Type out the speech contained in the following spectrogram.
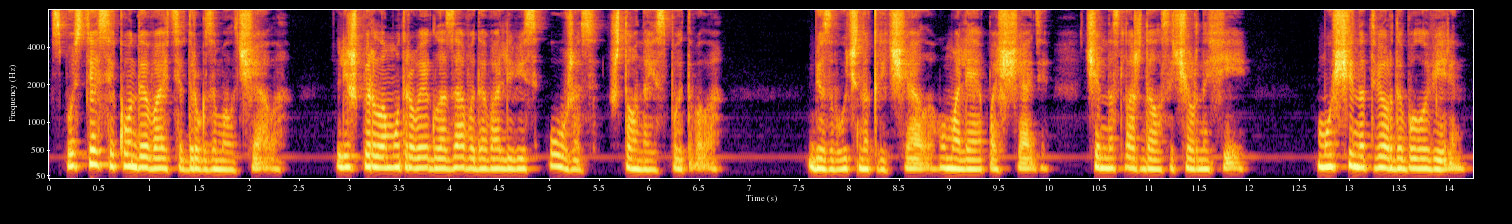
Спустя секунды Вайти вдруг замолчала. Лишь перламутровые глаза выдавали весь ужас, что она испытывала. Беззвучно кричала, умоляя пощаде, чем наслаждался черной феей. Мужчина твердо был уверен,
